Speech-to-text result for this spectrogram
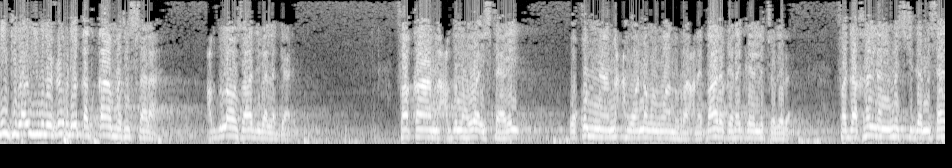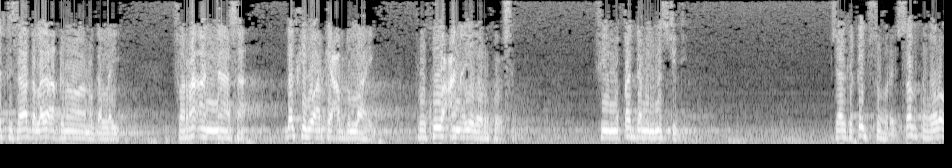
ninkii baa u yimid wuxuu ihi qad qaamat الsalaa cabdullah salaaddii baa la gaadhay faqaama cabdullahi waa istaagay wa qumnaa macahu annaguna waanu raacnay daariqii rag kale la joogayba fadakhalna almasjida masaajidkii salaadda laga aqima waanu gallay fara'a annaasa dadkii buu arkay cabdullaahi rukuucan ayagoo rukuucsan fii muqadami اlmasjidi masaajidka qaybtiisa hore safka hore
